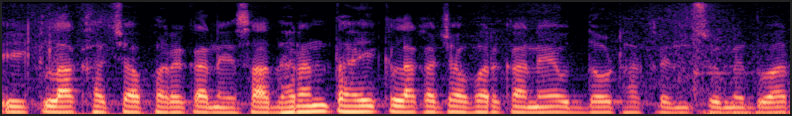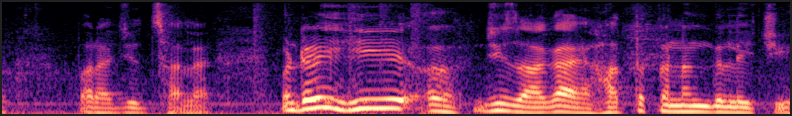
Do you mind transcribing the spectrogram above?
एक लाखाच्या फरकाने साधारणतः एक लाखाच्या फरकाने उद्धव ठाकरेंचे उमेदवार पराजित झाला. आहे मंडळी ही जी जागा आहे हातकणंगलेची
